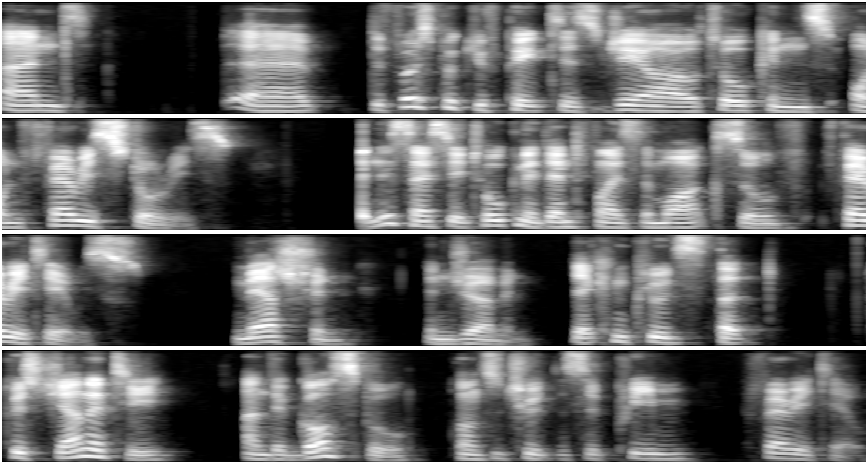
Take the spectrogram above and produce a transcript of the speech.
And uh, the first book you've picked is J.R.R. Tolkien's On Fairy Stories. In this essay, Tolkien identifies the marks of fairy tales, Märchen in German. It concludes that Christianity and the gospel constitute the supreme fairy tale.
